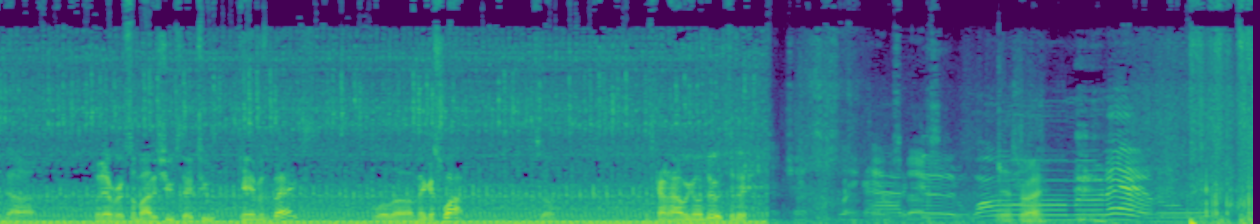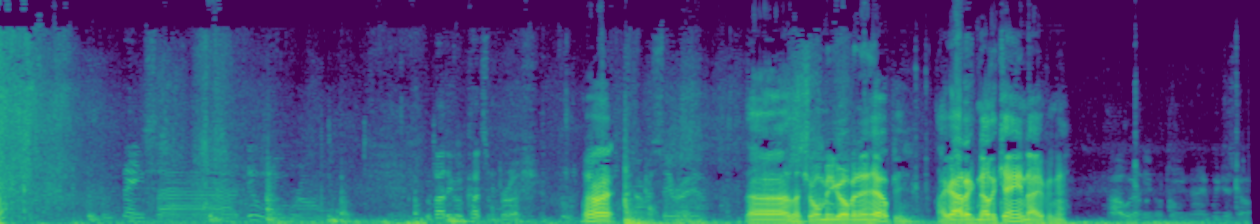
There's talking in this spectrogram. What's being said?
And uh, whenever somebody shoots their two canvasbacks, we'll uh, make a swap. So that's kind of how we're gonna do it today. Got a good That's right. woman at home who thinks I do wrong. We're about to go cut some brush. All right. Y'all gonna stay right here? Uh, unless you want me to go over there and help you. I got another cane knife in here. Oh, we don't need no cane knife. We just gonna.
